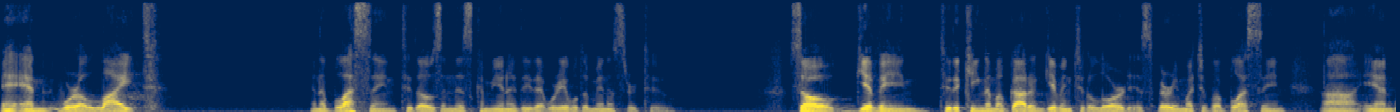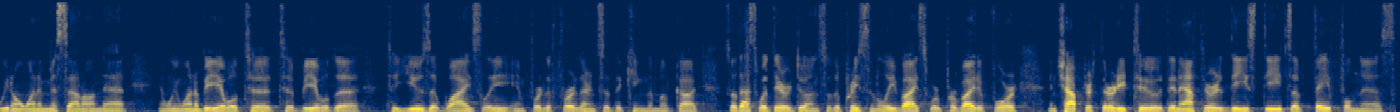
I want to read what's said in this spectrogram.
And, and we're a light and a blessing to those in this community that we're able to minister to. So, giving to the kingdom of God and giving to the Lord is very much of a blessing. Uh, and we don't want to miss out on that. And we want to be able to, to be able to, to use it wisely and for the furtherance of the kingdom of God. So that's what they were doing. So the priests and the Levites were provided for in chapter 32. Then after these deeds of faithfulness,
